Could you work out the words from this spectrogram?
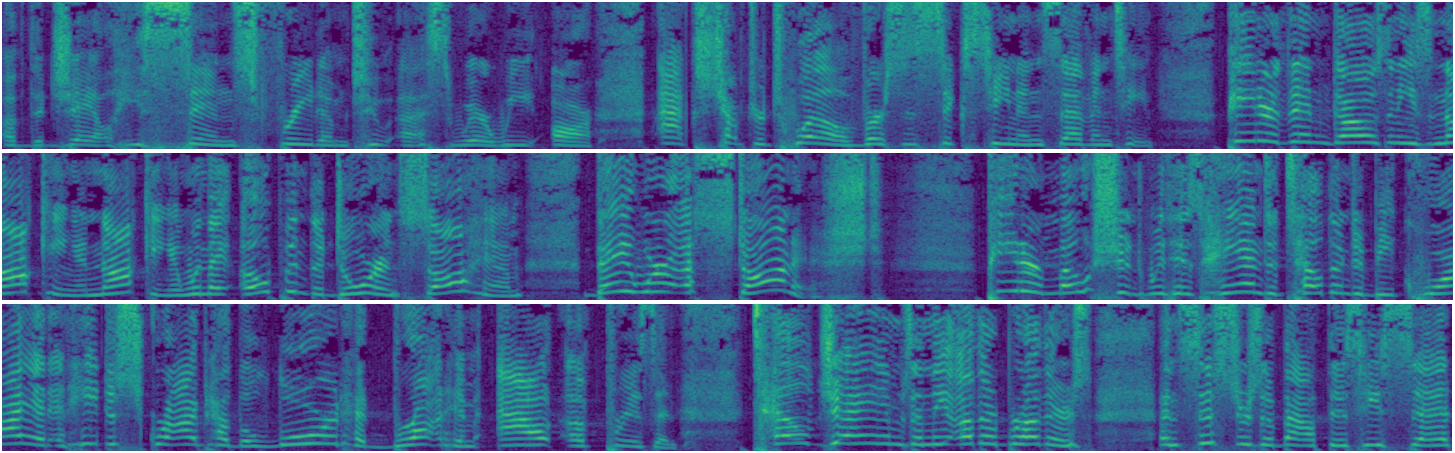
of the jail. He sends freedom to us where we are. Acts chapter 12, verses 16 and 17. Peter then goes and he's knocking and knocking. And when they opened the door and saw him, they were astonished. Peter motioned with his hand to tell them to be quiet, and he described how the Lord had brought him out of prison. Tell James and the other brothers and sisters about this, he said,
